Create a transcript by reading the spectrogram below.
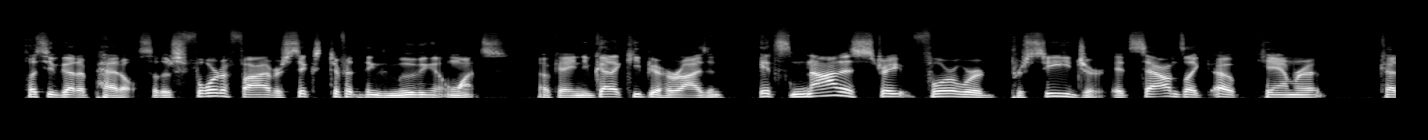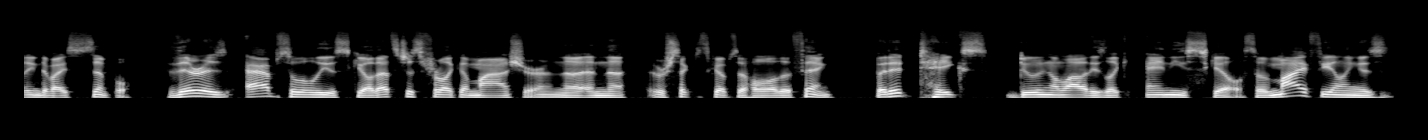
plus you've got a pedal. So there's four to five or six different things moving at once. Okay. And you've got to keep your horizon. It's not a straightforward procedure. It sounds like, oh, camera, cutting device, simple. There is absolutely a skill. That's just for like a MyoSure and the, and the resectoscope's a whole other thing. But it takes doing a lot of these like any skill. So my feeling is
